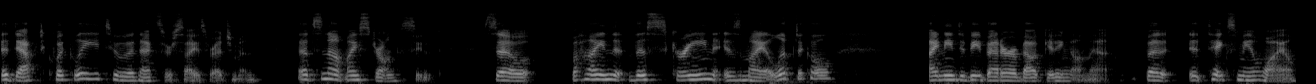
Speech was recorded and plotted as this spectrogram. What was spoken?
adapt quickly to an exercise regimen. That's not my strong suit. So behind this screen is my elliptical. I need to be better about getting on that, but it takes me a while.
